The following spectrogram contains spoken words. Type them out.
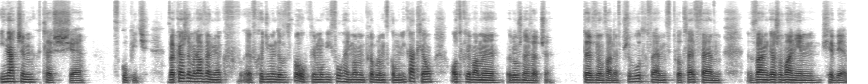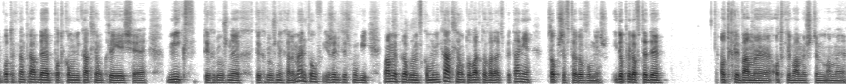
i na czym chcesz się skupić. Za każdym razem, jak wchodzimy do zespołu, który mówi, słuchaj, mamy problem z komunikacją, odkrywamy różne rzeczy te związane z przywództwem, z procesem, z zaangażowaniem siebie, bo tak naprawdę pod komunikacją kryje się miks tych różnych, tych różnych elementów. Jeżeli ktoś mówi, mamy problem z komunikacją, to warto zadać pytanie, co przez to rozumiesz? I dopiero wtedy odkrywamy, odkrywamy z, czym mamy,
